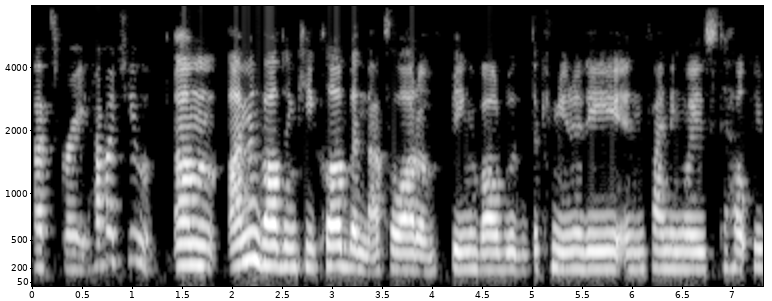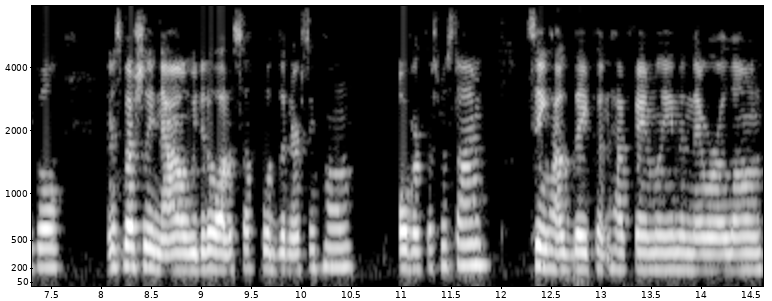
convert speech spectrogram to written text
That's great. How about you? Um, I'm involved in Key Club, and that's a lot of being involved with the community and finding ways to help people. And especially now, we did a lot of stuff with the nursing home over Christmas time, seeing how they couldn't have family and then they were alone.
